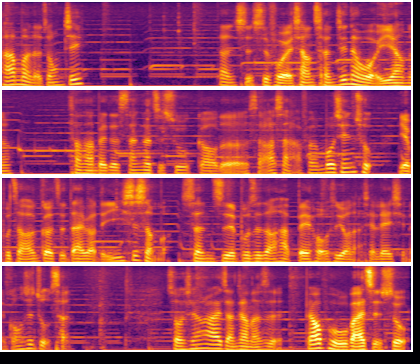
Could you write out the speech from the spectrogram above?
他们的踪迹。但是，是否也像曾经的我一样呢？常常被这三个指数搞得傻傻分不清楚，也不知道各自代表的意义是什么，甚至不知道它背后是由哪些类型的公司组成。首先要来讲讲的是标普五百指数，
